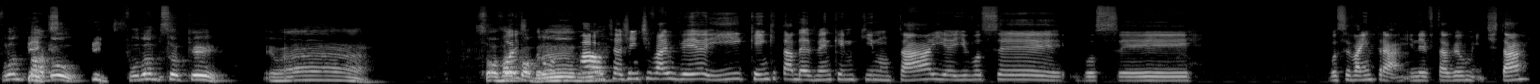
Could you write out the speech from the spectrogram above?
fulano Pix. pagou, Pix. fulano não sei o quê. Eu, ah, só vai Pois cobrando. pronto, né? A gente vai ver aí quem que tá devendo, quem que não tá, e aí você você você vai entrar, inevitavelmente, tá?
